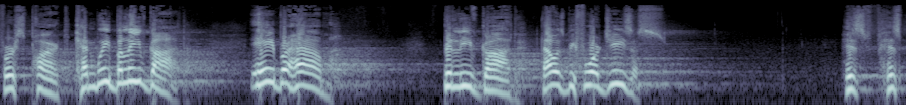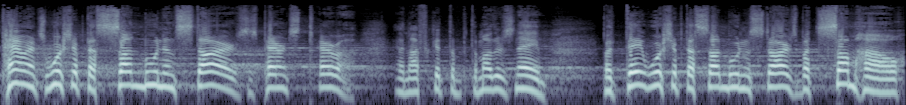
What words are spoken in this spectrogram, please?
first part. Can we believe God? Abraham believed God. That was before Jesus. His, his parents worshiped the sun, moon, and stars. His parents, Terah, and I forget the, the mother's name. But they worshiped the sun, moon, and stars. But somehow,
